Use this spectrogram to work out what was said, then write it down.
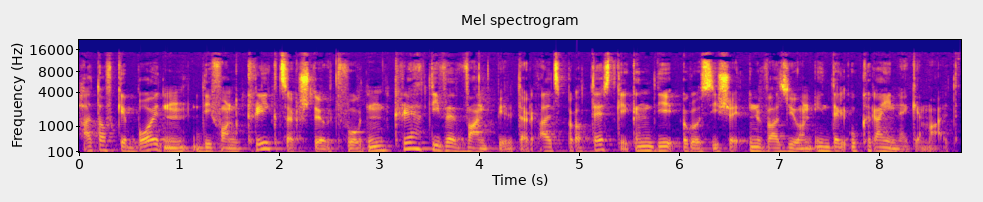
hat auf Gebäuden, die von Krieg zerstört wurden, kreative Wandbilder als Protest gegen die russische Invasion in der Ukraine gemalt.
